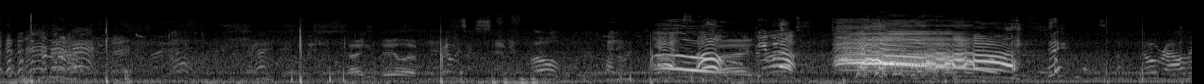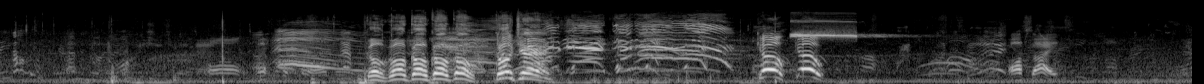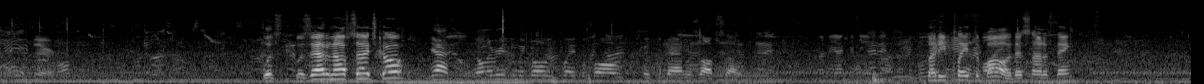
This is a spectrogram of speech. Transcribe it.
Go, go, go, go, go. Go, Jared. Jared, go. Go, go! Offsides. Was, was that an offsides call? Yes, the only reason the goalie played the ball was because the man was offside. But he played the ball. That's not a thing?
